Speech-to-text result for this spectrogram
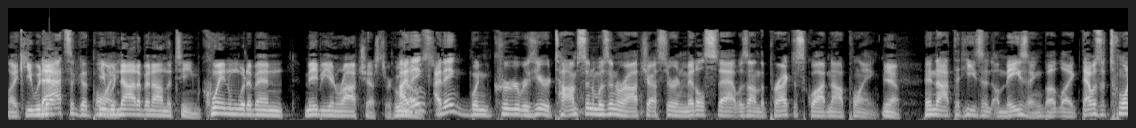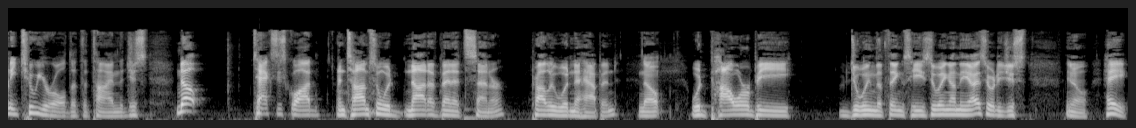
Like he would. That's not, a good point. He would not have been on the team. Quinn would have been maybe in Rochester. Who I knows? think I think when Krueger was here, Thompson was in Rochester, and Mittelstadt was on the practice squad, not playing. Yeah. and not that he's amazing, but like that was a 22 year old at the time that just nope, taxi squad, and Thompson would not have been at center. Probably wouldn't have happened. nope. Would Power be doing the things he's doing on the ice, or would he just, you know, hey,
